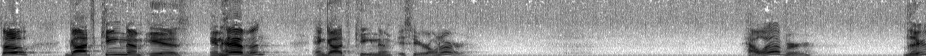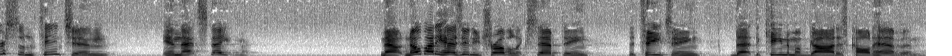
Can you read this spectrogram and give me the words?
So, God's kingdom is in heaven, and God's kingdom is here on earth. However, there's some tension in that statement. Now, nobody has any trouble accepting the teaching that the kingdom of God is called heaven.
